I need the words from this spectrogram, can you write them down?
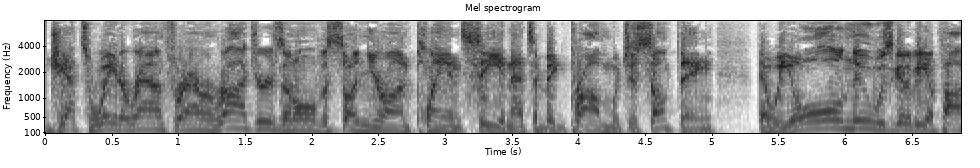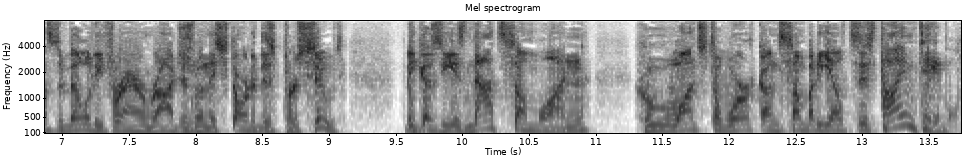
Jets wait around for Aaron Rodgers, and all of a sudden you're on plan C, and that's a big problem, which is something that we all knew was going to be a possibility for Aaron Rodgers when they started this pursuit, because he is not someone who wants to work on somebody else's timetable.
